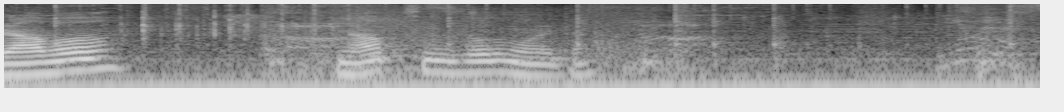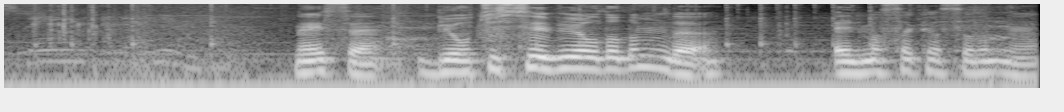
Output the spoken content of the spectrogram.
Bravo. Ne yaptınız oğlum orada? Neyse bir 30 seviye olalım da elmasa kasalım ya.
